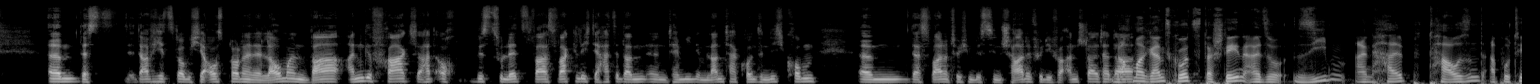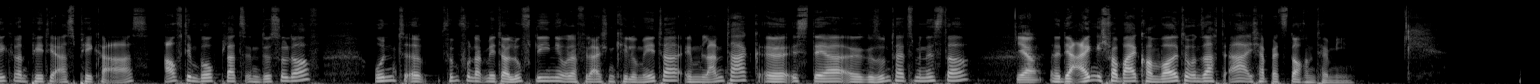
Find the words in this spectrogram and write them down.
Ähm, das darf ich jetzt, glaube ich, hier ausplaudern. Der Laumann war angefragt, hat auch bis zuletzt war es wackelig, der hatte dann einen Termin im Landtag, konnte nicht kommen. Ähm, das war natürlich ein bisschen schade für die Veranstalter da. Nochmal ganz kurz, da stehen also siebeneinhalbtausend Apothekerinnen, PTAs, PKAs auf dem Burgplatz in Düsseldorf und äh, 500 Meter Luftlinie oder vielleicht ein Kilometer im Landtag äh, ist der äh, Gesundheitsminister, Ja, äh, der eigentlich vorbeikommen wollte und sagt, ah, ich habe jetzt doch einen Termin.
